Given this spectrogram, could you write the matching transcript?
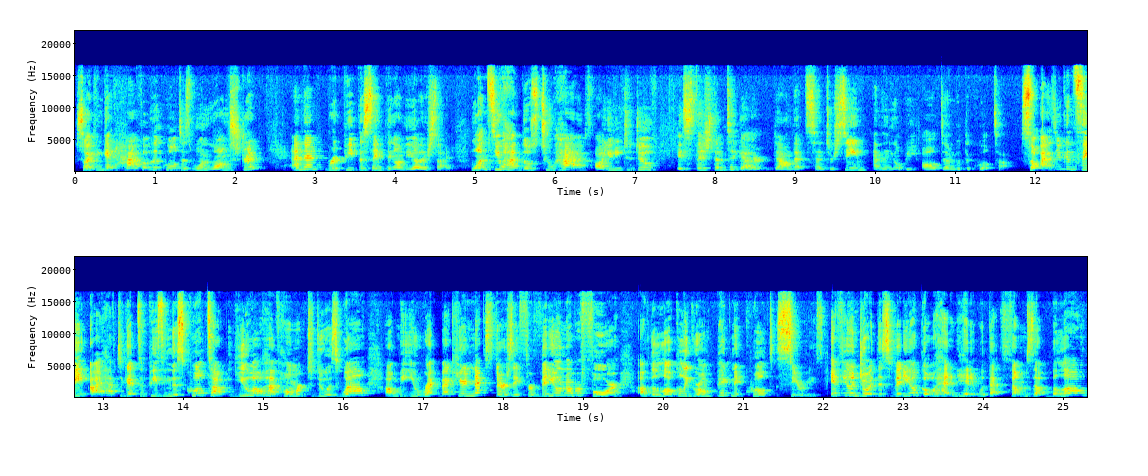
So I can get half of the quilt as one long strip and then repeat the same thing on the other side. Once you have those two halves, all you need to do is stitch them together down that center seam and then you'll be all done with the quilt top. So as you can see, I have to get to piecing this quilt top. You all have homework to do as well. I'll meet you right back here next Thursday for video number four of the locally grown picnic quilt series. If you enjoyed this video, go ahead and hit it with that thumbs up below,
